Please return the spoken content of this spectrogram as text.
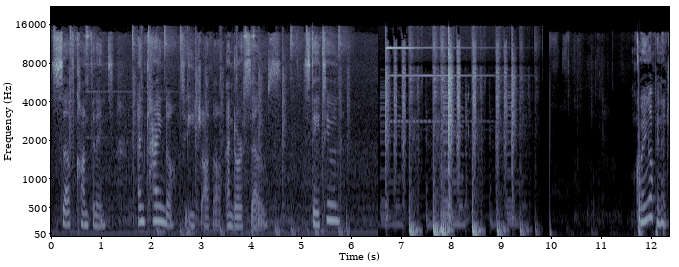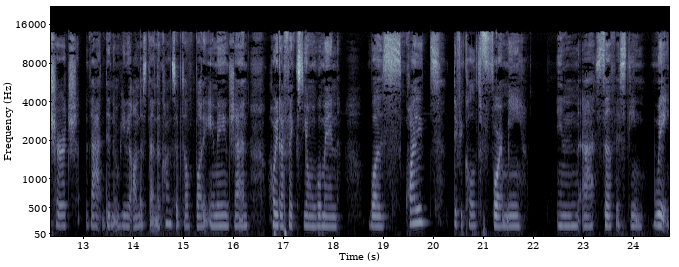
self-confident and kinder to each other and ourselves. Stay tuned. Growing up in a church that didn't really understand the concept of body image and how it affects young women was quite difficult for me in a self esteem way.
